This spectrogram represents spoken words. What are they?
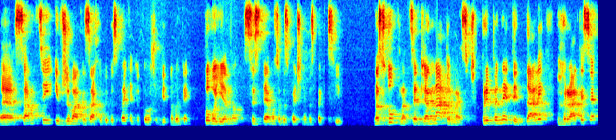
е, санкції і вживати заходи безпеки для того, щоб відновити повоєнну систему забезпечення безпеки світу. Наступна це для НАТО меседж припинити далі гратися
